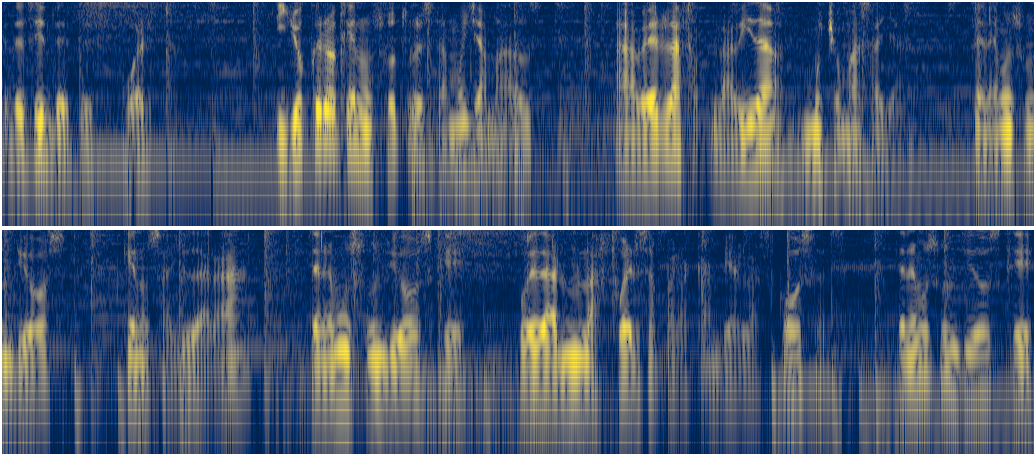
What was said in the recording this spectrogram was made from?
es decir, desde su puerta. Y yo creo que nosotros estamos llamados a ver la, la vida mucho más allá. Tenemos un Dios que nos ayudará, tenemos un Dios que puede darnos la fuerza para cambiar las cosas. Tenemos un Dios que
